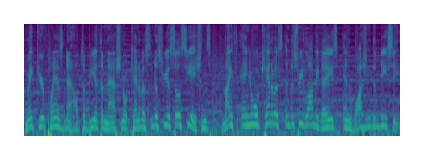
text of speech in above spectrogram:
Make your plans now to be at the National Cannabis Industry Association's 9th Annual Cannabis Industry Lobby Days in Washington, D.C.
